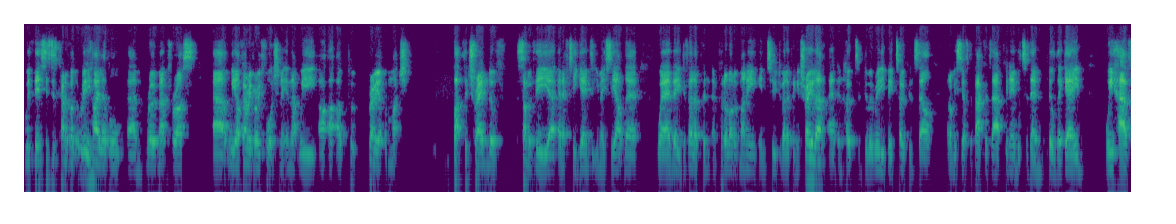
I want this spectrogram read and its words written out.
with this, this is kind of a really high level um, roadmap for us. Uh, we are very, very fortunate in that we are, are, are very much buck the trend of some of the uh, NFT games that you may see out there where they develop and, and, put a lot of money into developing a trailer and, and, hope to do a really big token sell. And obviously off the back of that, being able to then build their game. We have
